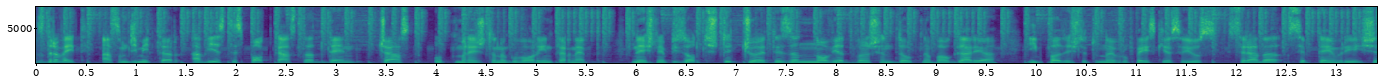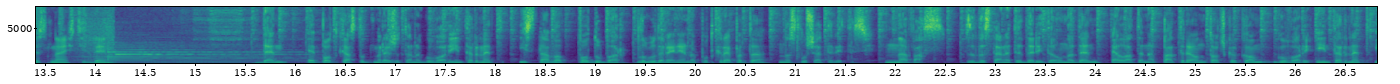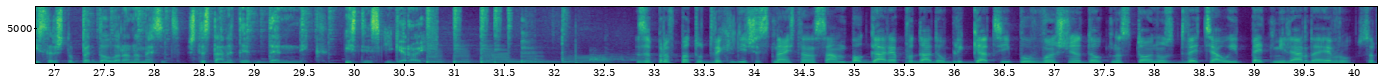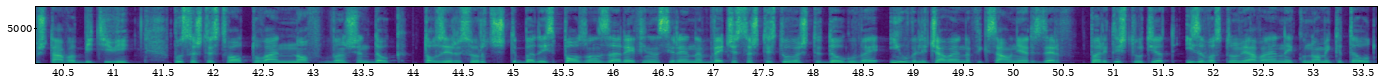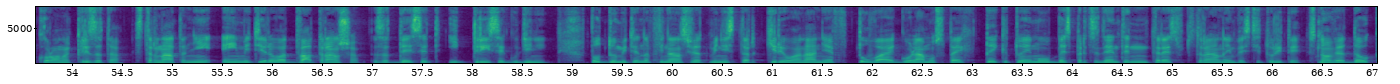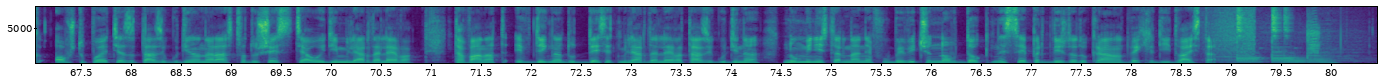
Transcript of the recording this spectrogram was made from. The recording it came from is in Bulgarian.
Здравейте, аз съм Димитър, а вие сте с подкаста ДЕН, част от мрежата на Говори Интернет. В днешния епизод ще чуете за новият външен дълг на България и бъдещето на Европейския съюз. Сряда, септември, 16 ден. Ден е подкаст от мрежата на Говори Интернет и става по-добър благодарение на подкрепата на слушателите си. На вас. За да станете дарител на Ден, елате на patreon.com, Говори Интернет и срещу 5 долара на месец ще станете денник. Истински герой. За първ път от 2016 насам България продаде облигации по външния дълг на стойност 2,5 милиарда евро, съобщава BTV. По същество това е нов външен дълг. Този ресурс ще бъде използван за рефинансиране на вече съществуващите дългове и увеличаване на фиксалния резерв. Парите ще отидат и за възстановяване на економиката от корона кризата. Страната ни е имитирала два транша за 10 и 30 години. Под думите на финансовият министр Кирил Ананиев, това е голям успех, тъй като е имал безпредседентен интерес от страна на инвеститорите. С новия дълг общо поетия за тази година нараства до 6,1 милиарда лева. Таванът е вдигнат до 10 милиарда лева тази година, но министър Нанев обяви, че нов дълг не се предвижда до края на 2020.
